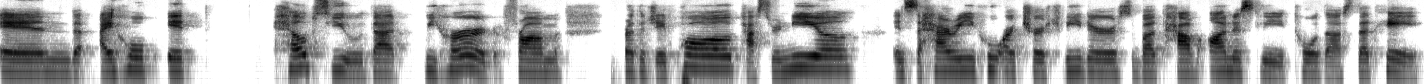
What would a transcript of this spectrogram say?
and I hope it helps you that we heard from Brother J. Paul, Pastor Neil, Insta Harry, who are church leaders, but have honestly told us that, hey,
